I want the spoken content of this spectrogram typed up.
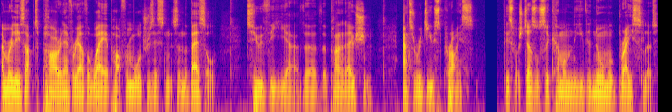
and really is up to par in every other way apart from water resistance and the bezel to the uh, the the Planet Ocean at a reduced price. This watch does also come on the the normal bracelet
